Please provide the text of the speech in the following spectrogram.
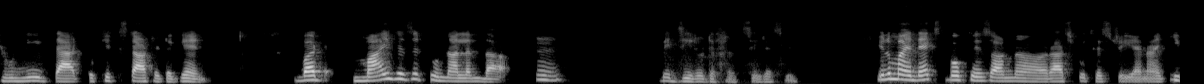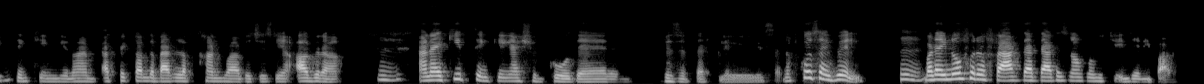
you need that to kickstart it again. But my visit to nalanda Hmm. made zero difference seriously you know my next book is on uh, rajput history and i keep thinking you know I'm, i picked on the battle of khanwa which is near agra Hmm. and i keep thinking i should go there and visit that place and of course i will Hmm. but I know for a fact that that is not going to change any part of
